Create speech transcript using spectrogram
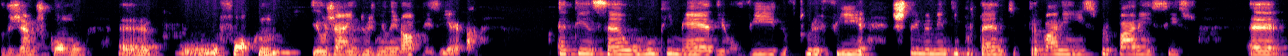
vejamos como uh, o, o, foco, eu já em 2009 dizia, epá, atenção, o multimédia, o vídeo, fotografia, extremamente importante, trabalhem isso, preparem-se isso. Uh,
